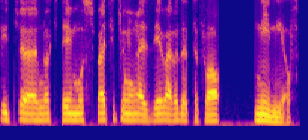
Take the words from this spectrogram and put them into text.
هیچ نکته مثبتی تو اون قضیه برات اتفاق نمیافت.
